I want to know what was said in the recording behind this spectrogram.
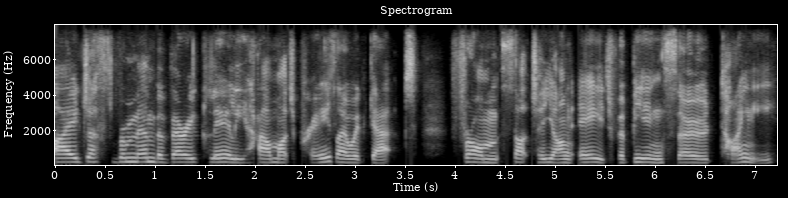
I just remember very clearly how much praise I would get from such a young age for being so tiny.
